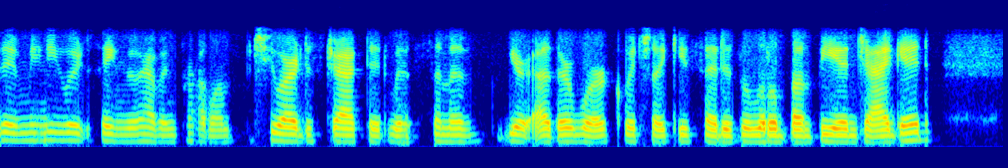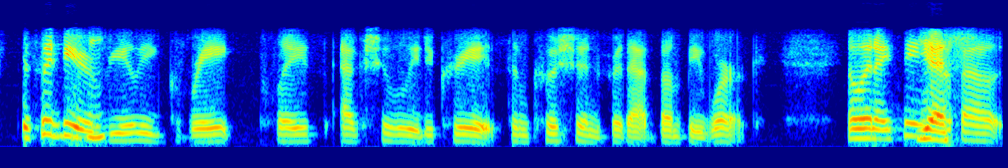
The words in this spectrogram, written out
I mean, you were saying you were having problems, but you are distracted with some of your other work, which, like you said, is a little bumpy and jagged. This would be mm-hmm. a really great place, actually, to create some cushion for that bumpy work. And when I think yes. about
